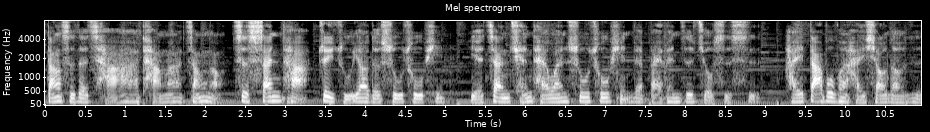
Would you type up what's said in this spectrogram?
当时的茶啊、糖啊、樟脑是三大最主要的输出品，也占全台湾输出品的百分之九十四，还大部分还销到日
